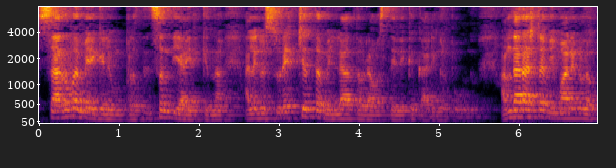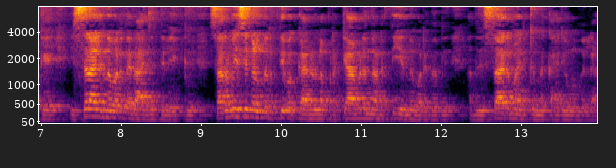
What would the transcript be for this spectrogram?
സർവ മേഖലയും പ്രതിസന്ധിയായിരിക്കുന്ന അല്ലെങ്കിൽ സുരക്ഷിതമില്ലാത്ത ഒരു അവസ്ഥയിലേക്ക് കാര്യങ്ങൾ പോകുന്നു. അന്താരാഷ്ട്ര വിമാനങ്ങളൊക്കെ ഇസ്രായേൽ എന്ന് പറയുന്ന രാജ്യത്തിലേക്ക് സർവീസുകൾ നിർത്തിവെക്കാനുള്ള പ്രഖ്യാപനം നടത്തി എന്ന് പറയുന്നത് അത് നിസ്സാരമായിരിക്കുന്ന കാര്യമൊന്നുമല്ല.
